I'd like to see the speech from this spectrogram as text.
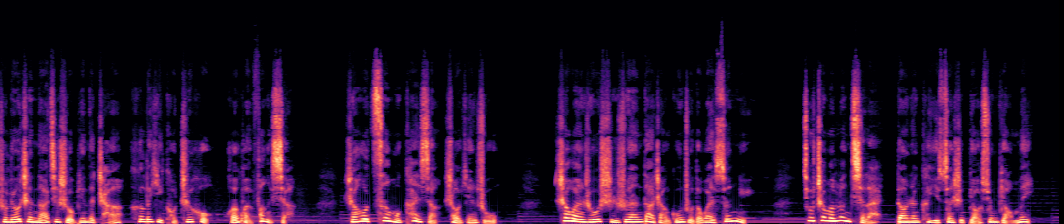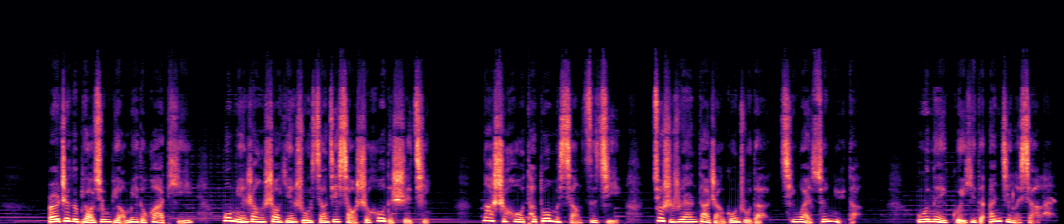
楚留臣拿起手边的茶，喝了一口之后，缓缓放下，然后侧目看向邵颜如。邵婉如是瑞安大长公主的外孙女，就这么论起来。当然可以算是表兄表妹，而这个表兄表妹的话题，不免让邵颜如想起小时候的事情。那时候她多么想自己就是瑞安大长公主的亲外孙女的。屋内诡异的安静了下来，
